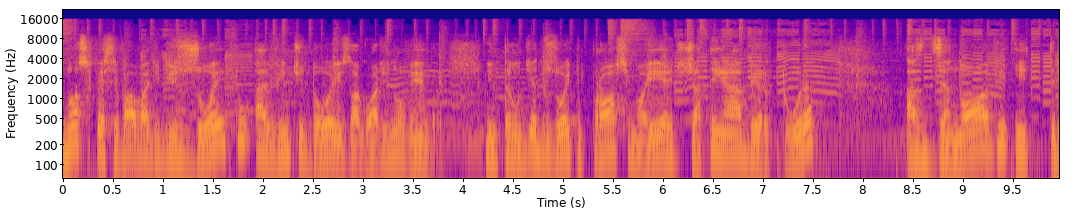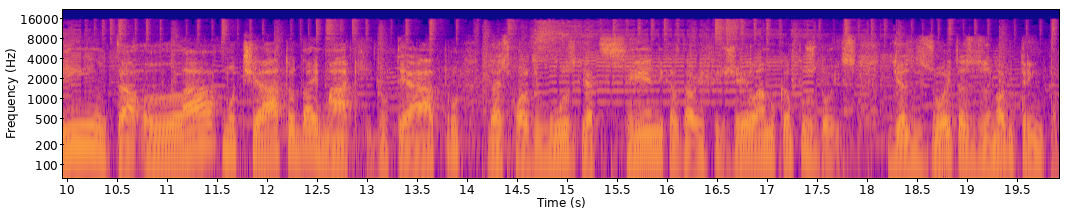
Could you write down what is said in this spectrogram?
Nosso festival vai de 18 a 22 agora de novembro. Então, dia 18 próximo aí, a gente já tem a abertura às 19h30, lá no Teatro da IMAC, no Teatro da Escola de Música e Artes Cênicas da UFG, lá no Campus 2, dias 18 às 19h30.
